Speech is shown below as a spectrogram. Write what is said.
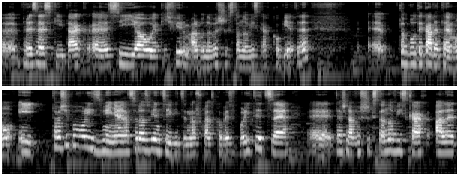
e, prezeski, tak, e, CEO jakichś firm albo na wyższych stanowiskach kobiety. E, To było dekadę temu i to się powoli zmienia. Ja coraz więcej widzę na przykład kobiet w polityce, e, też na wyższych stanowiskach, ale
